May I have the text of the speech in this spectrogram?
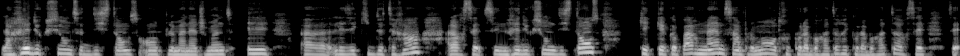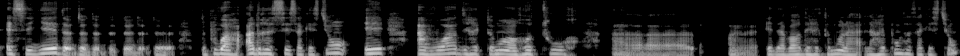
la réduction de cette distance entre le management et les équipes de terrain. Alors c'est une réduction de distance quelque part même simplement entre collaborateurs et collaborateurs. C'est essayer de, de, de, de, pouvoir adresser sa question et avoir directement un retour euh, euh, et d'avoir directement la, réponse à sa question.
